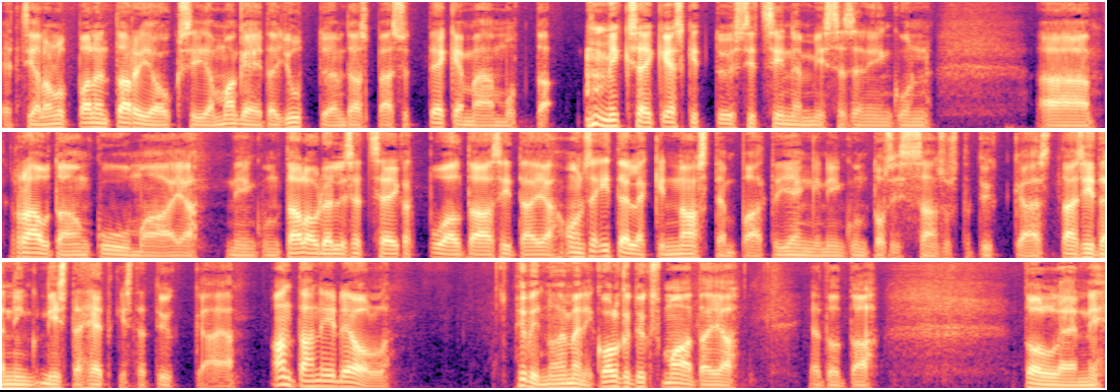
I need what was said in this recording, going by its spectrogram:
Et siellä on ollut paljon tarjouksia ja mageita juttuja, mitä olisi päässyt tekemään, mutta miksei keskittyisi sit sinne, missä se niin kuin, ää, rauta on kuumaa ja niin kuin taloudelliset seikat puoltaa sitä ja on se itsellekin nastempaa, että jengi niin kuin tosissaan susta tykkää tai siitä niin, niistä hetkistä tykkää ja antaa niiden olla. Hyvin noin meni, 31 maata ja, ja tota, tolleen, niin,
